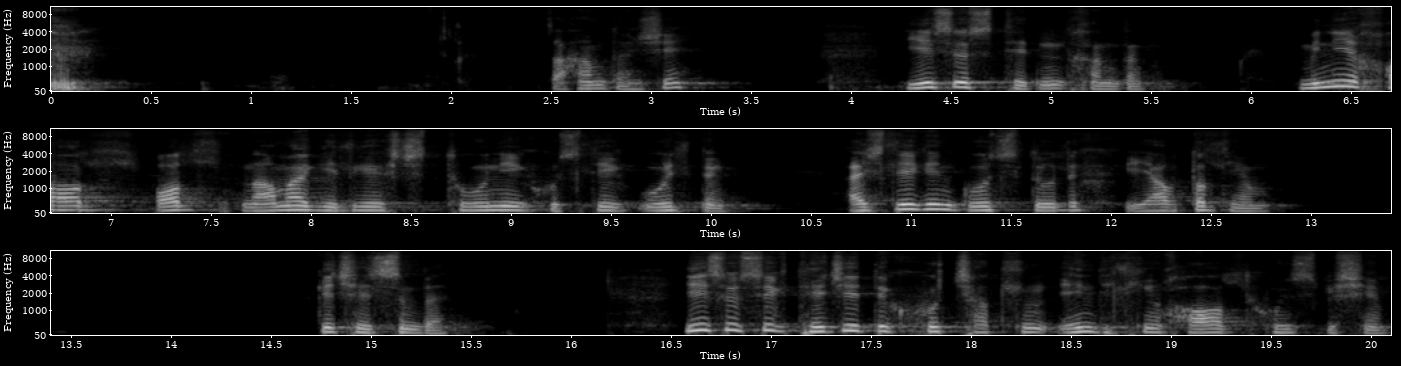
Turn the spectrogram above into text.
За хамт уншия. Есүс тэдэнд хандан Миний хоол бол намайг илгээгч түүний хүслийг үйлдэн ажлыг нь гүйцэтгүүлэх явдал юм гэж хэлсэн байна. Иесусыг тэжээдэг хүч чадал нь энэ дэлхийн хоол хүнс биш юм.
